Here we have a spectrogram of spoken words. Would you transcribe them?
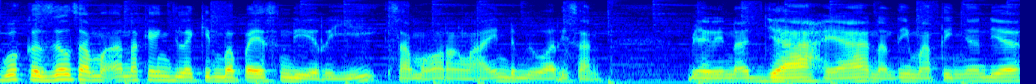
gue kesel sama anak yang jelekin bapaknya sendiri sama orang lain demi warisan biarin aja ya nanti matinya dia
